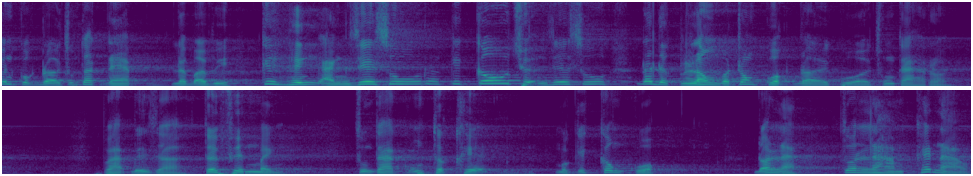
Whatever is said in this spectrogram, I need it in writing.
Cho nên cuộc đời chúng ta đẹp là bởi vì cái hình ảnh Giêsu đó, cái câu chuyện Giêsu đã được lồng vào trong cuộc đời của chúng ta rồi. Và bây giờ tới phiên mình, chúng ta cũng thực hiện một cái công cuộc đó là tôi làm thế nào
